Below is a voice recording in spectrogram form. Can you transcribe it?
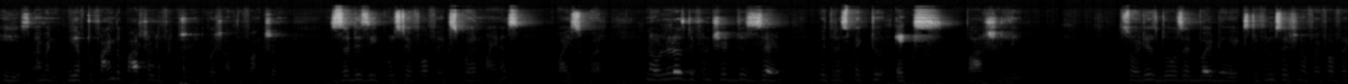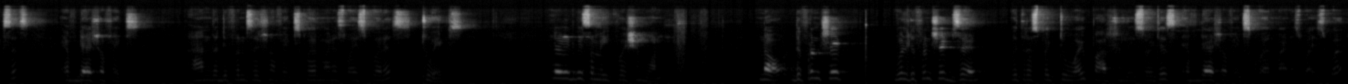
Is, I mean, we have to find the partial differential equation of the function z is equals to f of x square minus y square. Now let us differentiate this z with respect to x partially. So it is dou z by dou x. Differentiation of f of x is f dash of x and the differentiation of x square minus y y square is 2x. Let it be some equation 1. Now differentiate, we will differentiate z with respect to y partially. So it is f dash of x square minus y square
